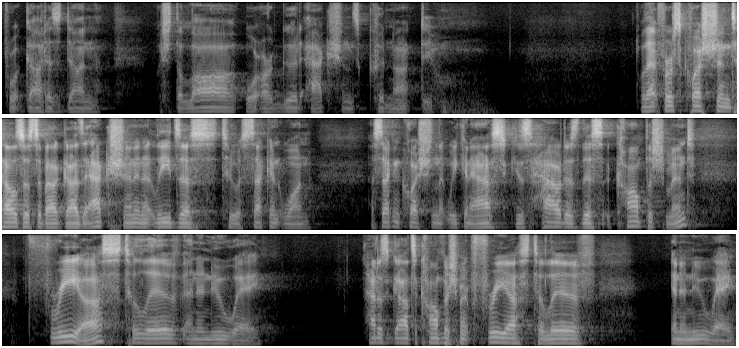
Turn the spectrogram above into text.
for what God has done, which the law or our good actions could not do. Well, that first question tells us about God's action, and it leads us to a second one. A second question that we can ask is how does this accomplishment free us to live in a new way? How does God's accomplishment free us to live in a new way.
